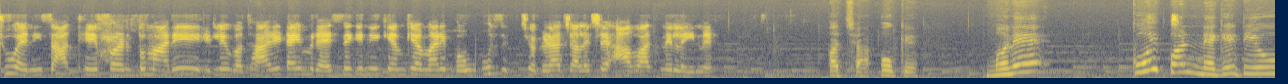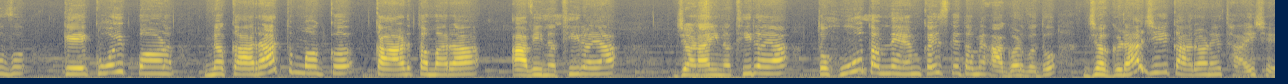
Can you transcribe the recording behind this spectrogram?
છું એની સાથે પણ તો મારે એટલે વધારે ટાઈમ રહેશે કે નહીં? કેમ કે અમારે બહુ જ ઝઘડા ચાલે છે આ વાતને લઈને. અચ્છા ઓકે. મને કોઈ પણ નેગેટિવ કે કોઈ પણ નકારાત્મક કાર્ડ તમારા આવી નથી રહ્યા જણાઈ નથી રહ્યા તો હું તમને એમ કહીશ કે તમે આગળ વધો. ઝઘડા જે કારણે થાય છે,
